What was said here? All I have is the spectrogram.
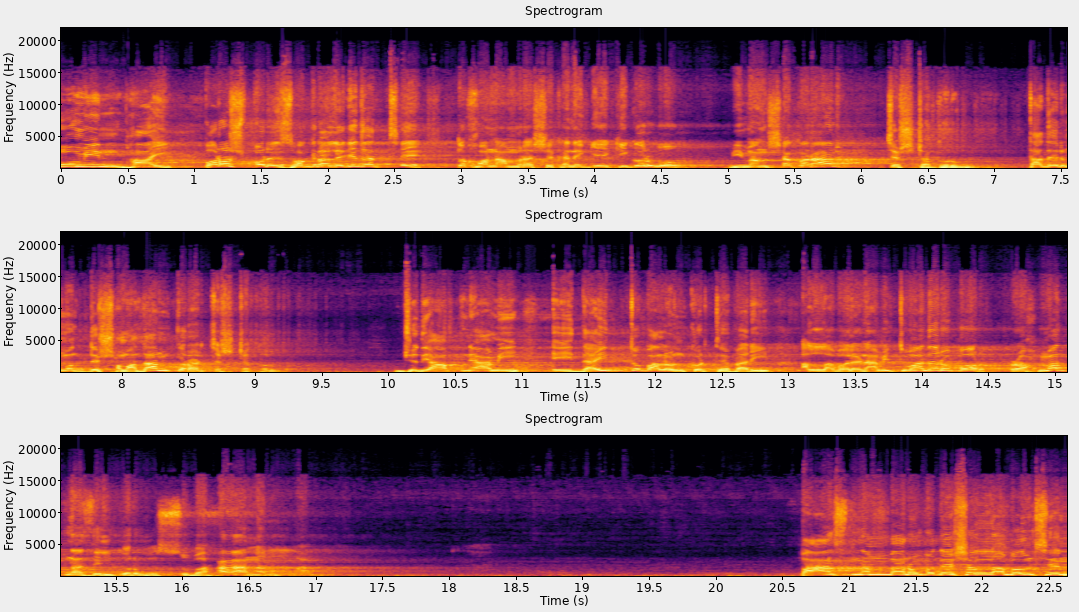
মুমিন ভাই পরস্পরে ঝগড়া লেগে যাচ্ছে, তখন আমরা সেখানে গিয়ে কি করব। মীমাংসা করার চেষ্টা করব। তাদের মধ্যে সমাধান করার চেষ্টা করব। যদি আপনি আমি এই দায়িত্ব পালন করতে পারি, আল্লাহ বলেন, আমি তোমাদের উপর রহমত নাজিল করব সুবাহান আল্লাহ পাঁচ নাম্বার উপদেশ আল্লাহ বলছেন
